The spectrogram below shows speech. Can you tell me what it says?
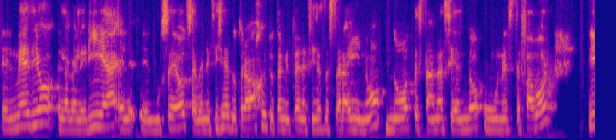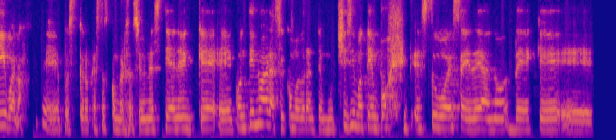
el medio, la galería, el, el, museo se beneficia de tu trabajo y tú también te beneficias de estar ahí, ¿no? No te están haciendo un este favor y bueno, eh, pues creo que estas conversaciones tienen que eh, continuar, así como durante muchísimo tiempo estuvo esa idea, ¿no? De que eh,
